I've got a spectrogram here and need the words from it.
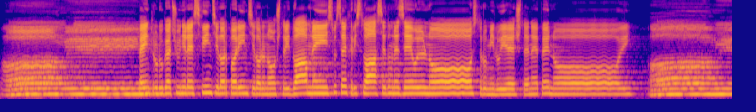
Amin. Pentru rugăciunile Sfinților Părinților noștri, Doamne Iisuse Hristoase, Dumnezeul nostru, miluiește-ne pe noi. Amin.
